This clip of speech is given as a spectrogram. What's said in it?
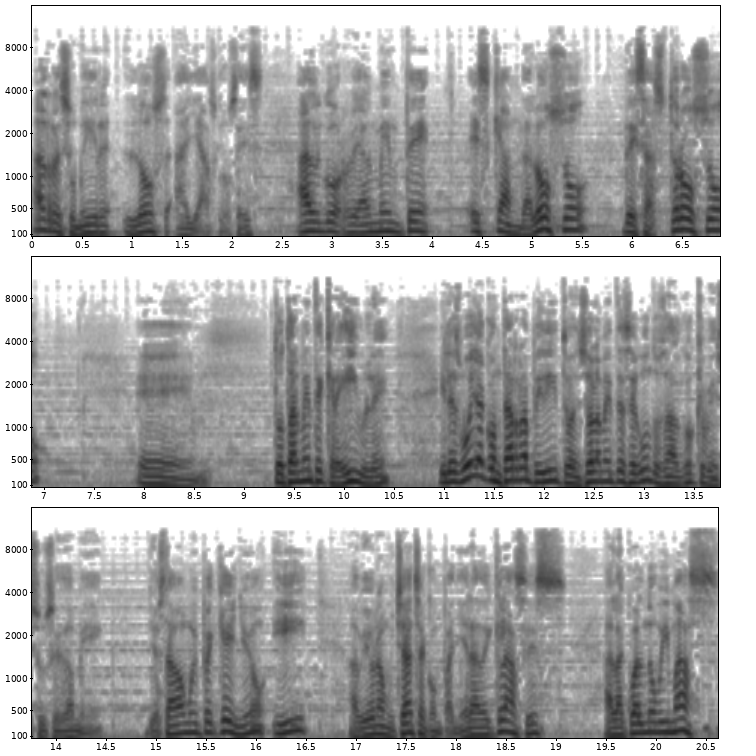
al resumir los hallazgos. Es algo realmente escandaloso, desastroso, eh, totalmente creíble. Y les voy a contar rapidito, en solamente segundos, algo que me sucedió a mí. Yo estaba muy pequeño y había una muchacha, compañera de clases, a la cual no vi más.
